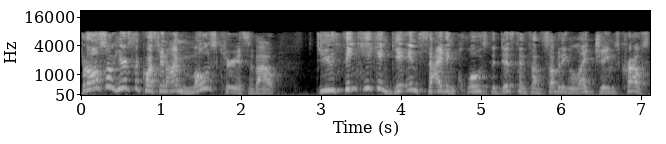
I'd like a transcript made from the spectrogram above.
But also, here's the question I'm most curious about. Do you think he can get inside and close the distance on somebody like James Krause,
